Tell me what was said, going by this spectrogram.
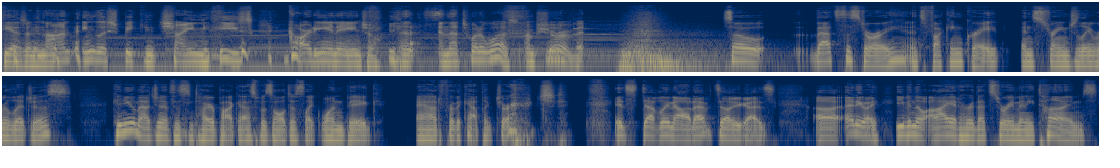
He has a non English speaking Chinese guardian angel. Yes. and that's what it was. I'm sure of it. So that's the story, and it's fucking great and strangely religious. Can you imagine if this entire podcast was all just like one big ad for the Catholic Church? it's definitely not. I have to tell you guys. Uh, anyway, even though I had heard that story many times,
